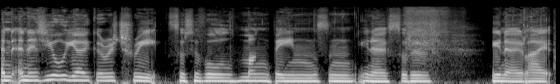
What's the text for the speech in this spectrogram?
And and is your yoga retreat sort of all mung beans and you know sort of you know like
